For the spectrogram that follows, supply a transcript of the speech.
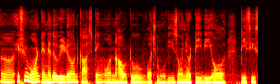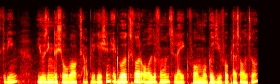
Uh, if you want another video on casting on how to watch movies on your TV or PC screen using the Showbox application, it works for all the phones like for Moto G4 Plus also.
